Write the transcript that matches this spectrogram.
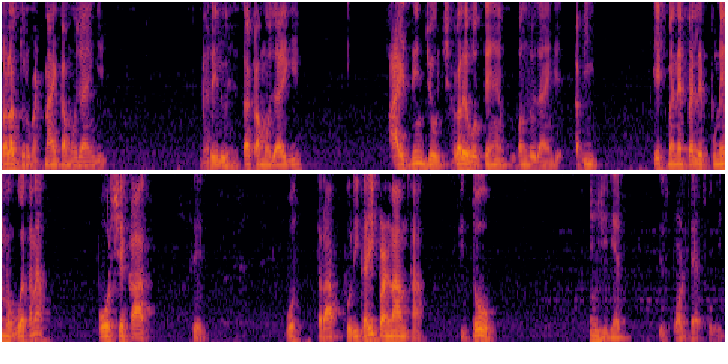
सड़क दुर्घटनाएँ कम हो जाएँगी, घरेलू हिंसा कम हो जाएगी आए दिन जो झगड़े होते हैं, वो बंद हो जाएँगे। अभी एक महीने पहले पुणे में हुआ था ना, पोर्शे कार से। वो शराबखोरी का ही परिणाम था कि दो इंजीनियर स्पॉट डेथ हो गई।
